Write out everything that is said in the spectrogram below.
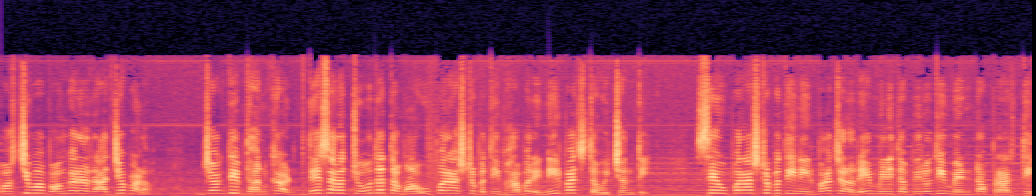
ପଶ୍ଚିମବଙ୍ଗର ରାଜ୍ୟପାଳ ଜଗଦୀପ ଧନଖଡ଼ ଦେଶର ଚଉଦତମ ଉପରାଷ୍ଟ୍ରପତି ଭାବରେ ନିର୍ବାଚିତ ହୋଇଛନ୍ତି ସେ ଉପରାଷ୍ଟ୍ରପତି ନିର୍ବାଚନରେ ମିଳିତ ବିରୋଧୀ ମେଣ୍ଟ ପ୍ରାର୍ଥୀ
